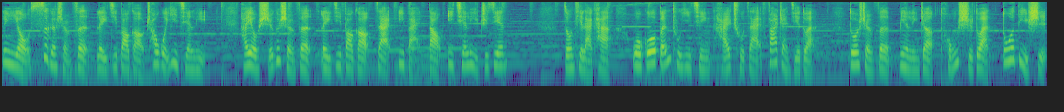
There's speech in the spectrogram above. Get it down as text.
另有四个省份累计报告超过一千例，还有十个省份累计报告在一百到一千例之间。总体来看，我国本土疫情还处在发展阶段。多省份面临着同时段多地市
